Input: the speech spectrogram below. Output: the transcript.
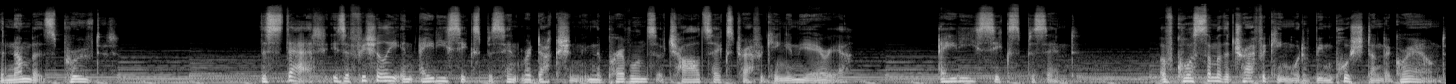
The numbers proved it. The stat is officially an 86% reduction in the prevalence of child sex trafficking in the area. 86%. Of course, some of the trafficking would have been pushed underground,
